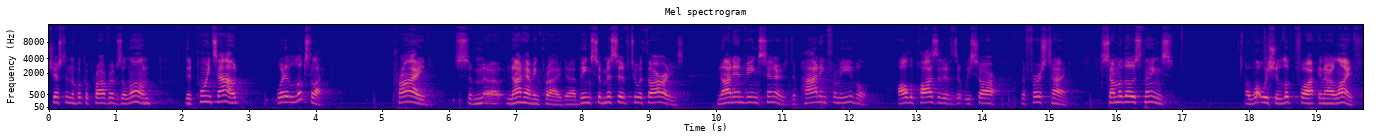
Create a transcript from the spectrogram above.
just in the book of Proverbs alone that points out what it looks like pride, sub, uh, not having pride, uh, being submissive to authorities, not envying sinners, departing from evil, all the positives that we saw the first time. Some of those things are what we should look for in our life.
